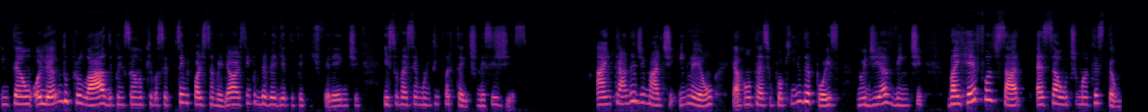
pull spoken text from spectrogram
Então, olhando para o lado e pensando que você sempre pode ser melhor, sempre deveria ter feito diferente, isso vai ser muito importante nesses dias. A entrada de Marte em Leão, que acontece um pouquinho depois, no dia 20, vai reforçar essa última questão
